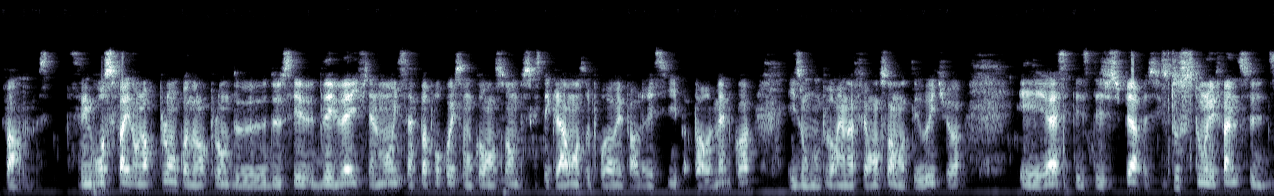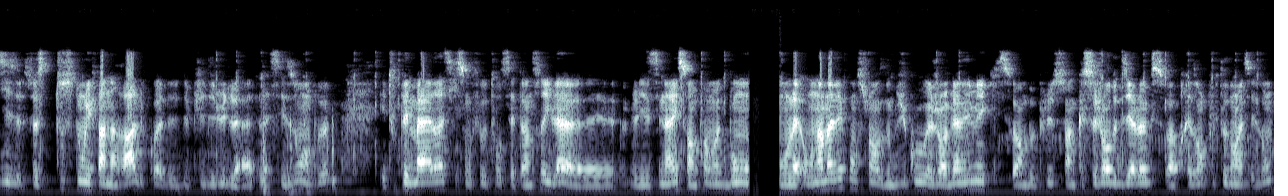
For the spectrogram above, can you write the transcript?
enfin, c'est une grosse faille dans leur plan, quoi, dans leur plan de d'éveil. Finalement, ils savent pas pourquoi ils sont encore ensemble parce que c'était clairement un truc programmé par le récit, pas par eux-mêmes, quoi. Et ils ont un peu rien à faire ensemble en théorie, tu vois. Et là, c'était super parce que tout ce dont les fans se disent, tout ce dont les fans râlent quoi, depuis le début de la, de la, saison un peu, et toutes les maladresses qui sont faites autour de cette intrigue, là, euh, les scénaristes sont un peu en mode bon, on, en avait conscience, donc du coup, j'aurais bien aimé qu'il soit un peu plus, que ce genre de dialogue soit présent plus tôt dans la saison,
